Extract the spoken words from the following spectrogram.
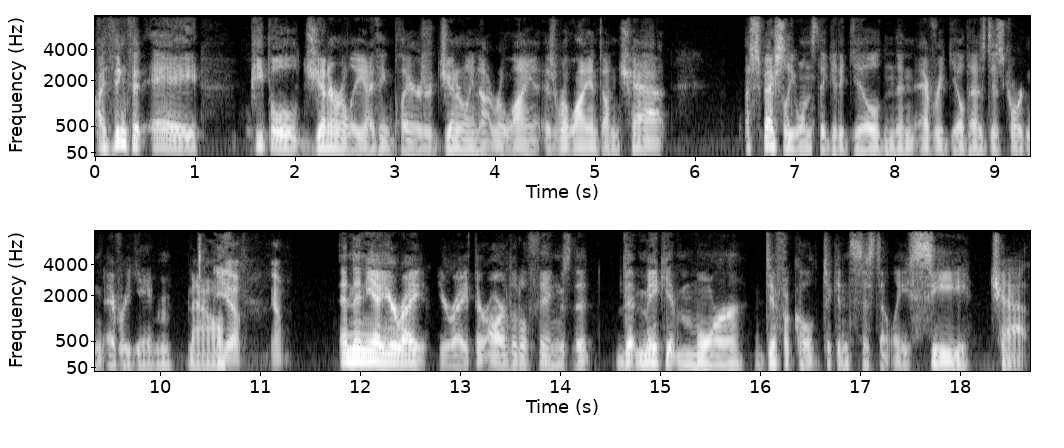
I think that a people generally, I think players are generally not reliant as reliant on chat, especially once they get a guild, and then every guild has Discord in every game now. Yep, yep. And then yeah, you're right. You're right. There are little things that that make it more difficult to consistently see chat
